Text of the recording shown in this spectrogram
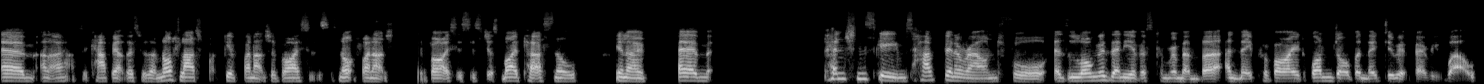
um, and I have to caveat this with I'm not allowed to give financial advice. This is not financial advice. This is just my personal, you know. Um, pension schemes have been around for as long as any of us can remember, and they provide one job and they do it very well.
